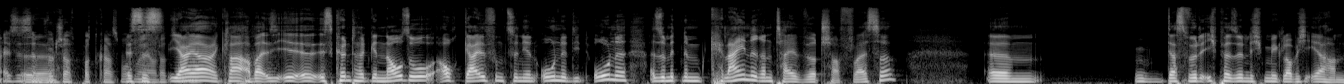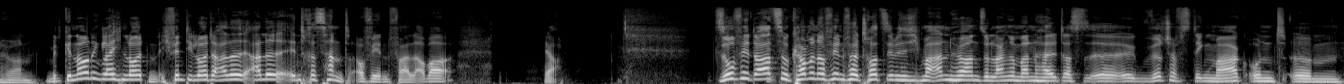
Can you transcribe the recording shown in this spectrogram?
Es ist ein Äh, Wirtschaftspodcast, muss man ist, ja dazu ja, sagen. ja, klar, aber es, äh, es könnte halt genauso auch geil funktionieren, ohne die, ohne, also mit einem kleineren Teil Wirtschaft, weißt du? Ähm, das würde ich persönlich mir, glaube ich, eher anhören. Mit genau den gleichen Leuten. Ich finde die Leute alle, alle interessant, auf jeden Fall, aber ja. So viel dazu kann man auf jeden Fall trotzdem sich mal anhören, solange man halt das äh, Wirtschaftsding mag und ähm,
